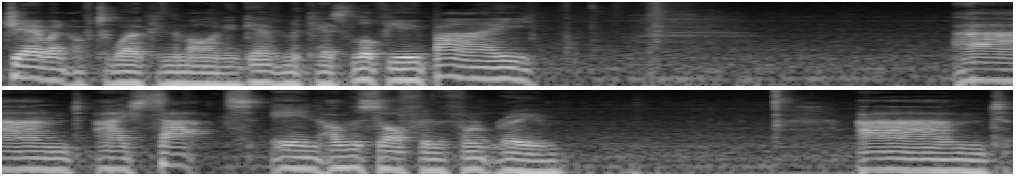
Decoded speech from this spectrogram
Jay went off to work in the morning, gave him a kiss, love you, bye. And I sat in on the sofa in the front room and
